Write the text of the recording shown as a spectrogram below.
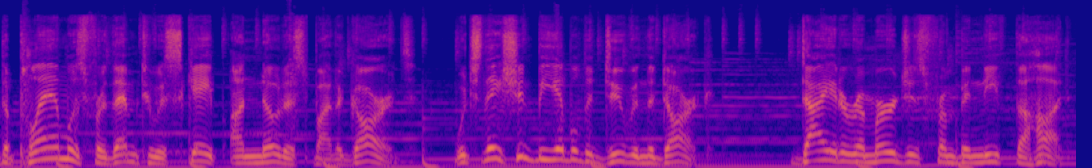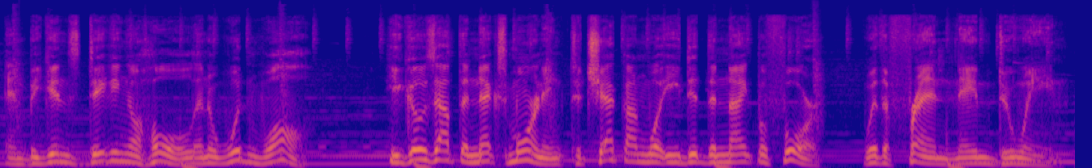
The plan was for them to escape unnoticed by the guards, which they should be able to do in the dark. Dieter emerges from beneath the hut and begins digging a hole in a wooden wall. He goes out the next morning to check on what he did the night before with a friend named Duane.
